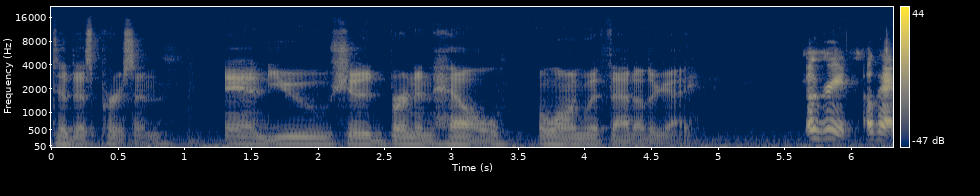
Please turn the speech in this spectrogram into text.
to this person, and you should burn in hell along with that other guy. Agreed. Okay,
